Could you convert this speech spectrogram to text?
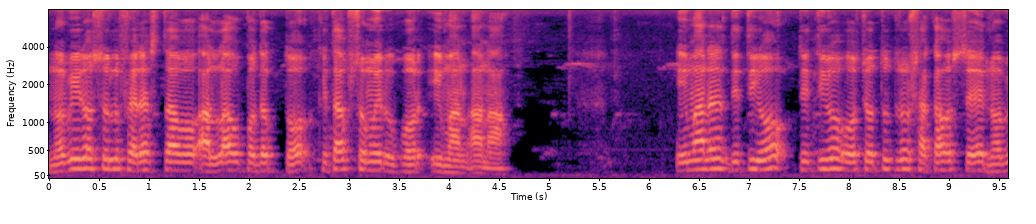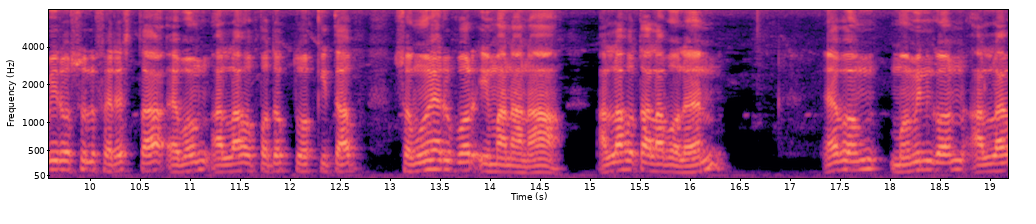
নবী রসুল ফেরেস্তা ও আল্লাহ প্রদত্ত কিতাবসমূহের উপর ইমান আনা। ইমানের দ্বিতীয়, তৃতীয় ও চতুর্থ শাখা হচ্ছে নবী রসুল ফেরেস্তা এবং আল্লাহ প্রদত্ত কিতাব সমূহের উপর ইমান আনা। আল্লাহ তালা বলেন, এবং মমিনগণ আল্লাহ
